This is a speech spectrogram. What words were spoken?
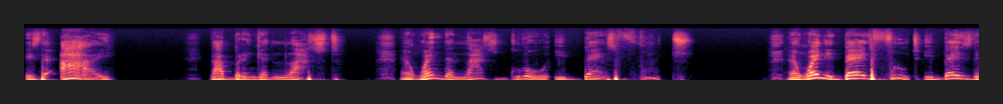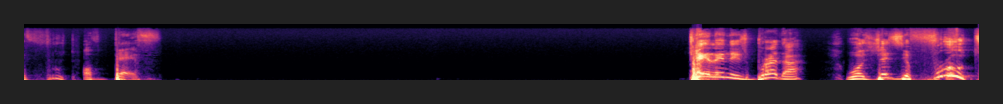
it's the eye that bringeth lust. And when the lust grow, it bears fruit. And when it bears fruit, it bears the fruit of death. Killing his brother was just the fruit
